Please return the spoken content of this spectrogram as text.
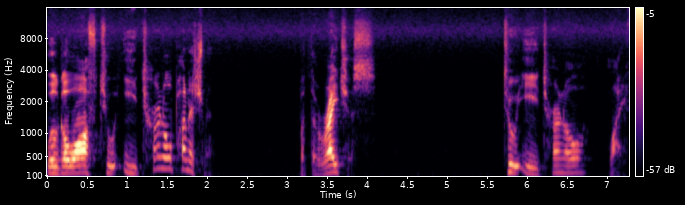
will go off to eternal punishment, but the righteous to eternal life.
